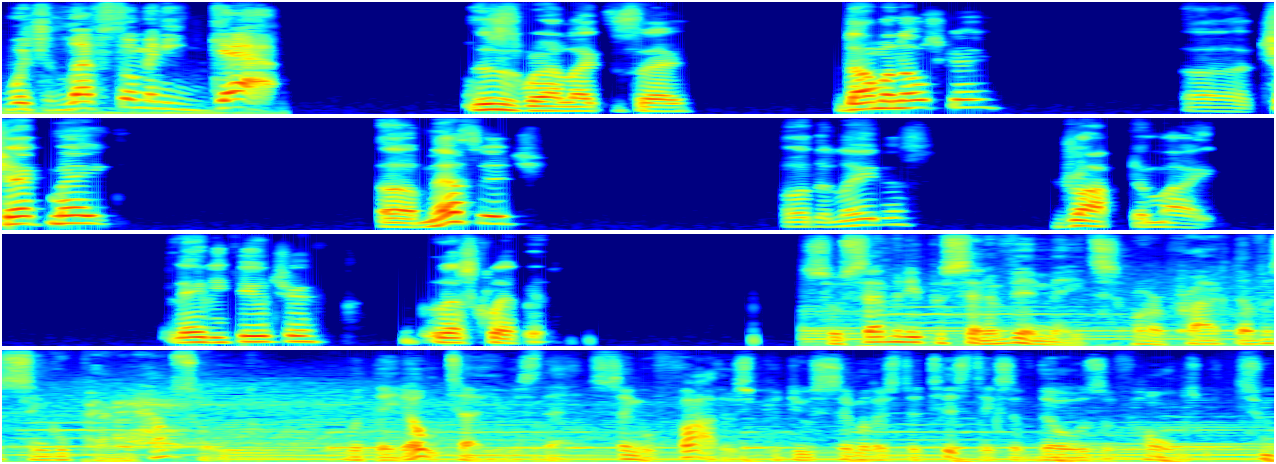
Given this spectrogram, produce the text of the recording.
which left so many gaps. This is where I like to say, Dominoske, uh, checkmate, uh, message, or the latest, drop the mic. Lady Future, let's clip it. So 70% of inmates are a product of a single parent household. What they don't tell you is that single fathers produce similar statistics of those of homes with two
